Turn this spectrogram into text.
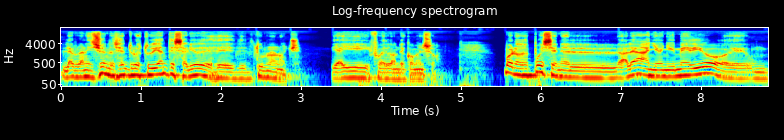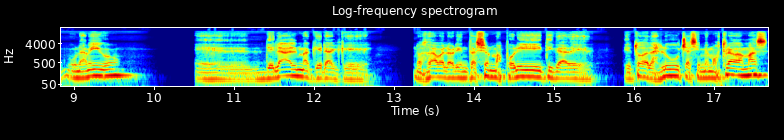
la organización del centro de salió desde el turno noche. Y ahí fue donde comenzó. Bueno, después en el, al año, año y medio, eh, un, amigo eh, del alma, que era el que nos daba la orientación más política de, todas las luchas y me mostraba más,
